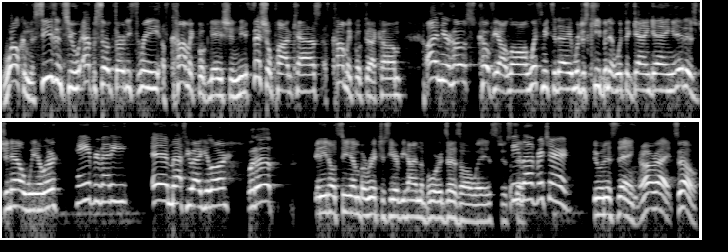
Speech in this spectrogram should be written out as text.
Welcome to season two, episode 33 of Comic Book Nation, the official podcast of comicbook.com. I'm your host, Kofi Outlaw. With me today, we're just keeping it with the gang gang. It is Janelle Wheeler Hey, everybody. and Matthew Aguilar. What up? And you don't see him, but Rich is here behind the boards as always, just We uh, love Richard. doing his thing. All right, so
